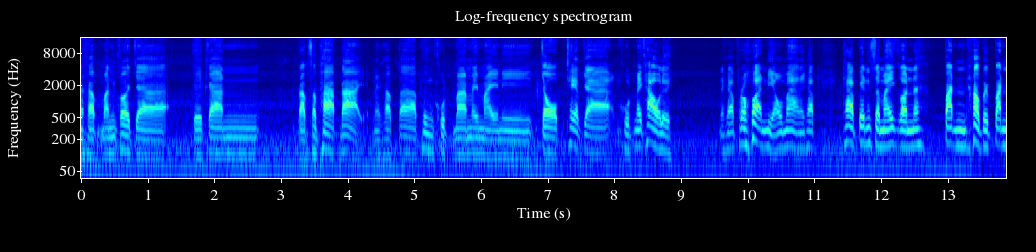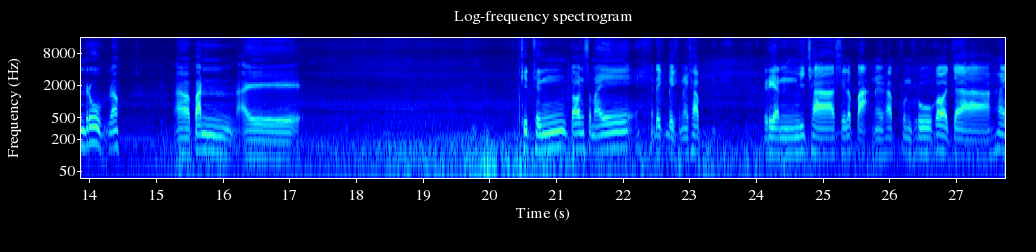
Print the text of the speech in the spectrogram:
นะครับ มันก็จะเกิดการปรับสภาพได้นะครับ ถ้าเพิ่งขุดมาใหม่ๆนี่จอบแทบจะขุดไม่เข้าเลยนะครับ เพราะว่าเหนียวมากนะครับ ถ้าเป็นสมัยก่อนนะปั้นเอาไปปั้นรูปเนาะอ่าปั้นไอคิดถึงตอนสมัยเด็กๆนะครับ เรียนวิชาศิลปะนะครับ คุณครูก็จะให้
